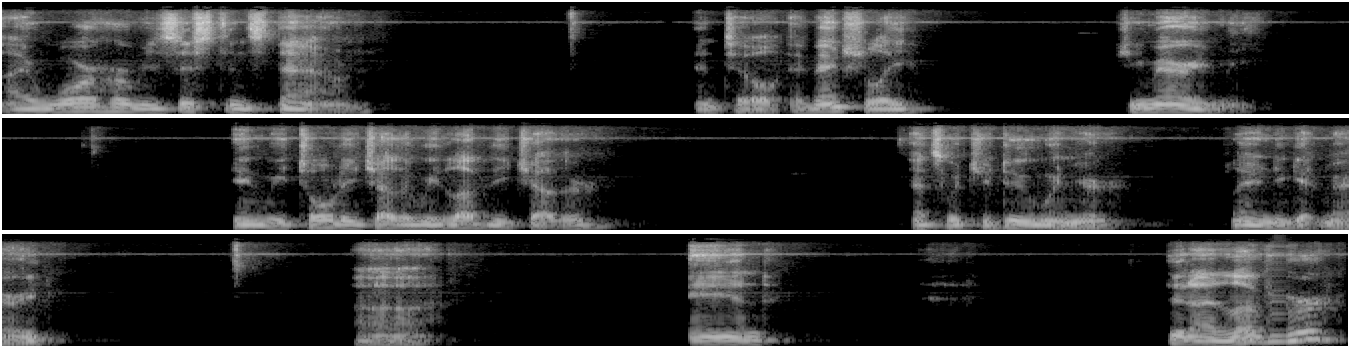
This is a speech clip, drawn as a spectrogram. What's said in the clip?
I wore her resistance down until eventually she married me. And we told each other we loved each other. That's what you do when you're planning to get married. Uh, and did I love her?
